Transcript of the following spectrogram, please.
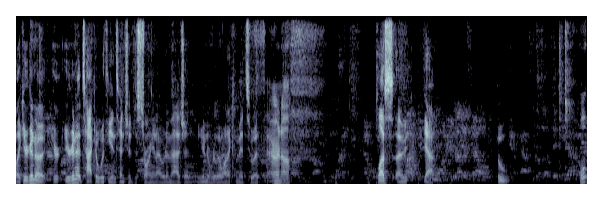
like you're gonna you're, you're gonna attack it with the intention of destroying it. I would imagine you're gonna really want to commit to it. Fair enough. Plus, uh, yeah. Ooh, Well,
